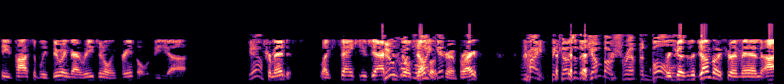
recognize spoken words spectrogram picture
seed, possibly doing that regional in Greenville would be uh yeah, tremendous. Like thank you Jacksonville jumbo like shrimp, right? Right. Because of the jumbo shrimp and bull. Because of the jumbo shrimp, man. I,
